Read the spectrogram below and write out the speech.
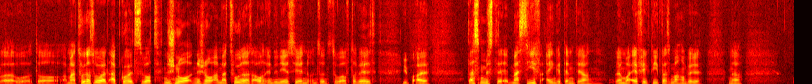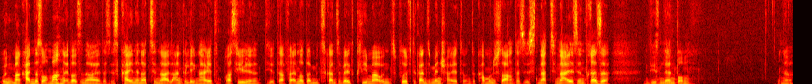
äh, der Amazonas-Urwald abgeholzt wird, nicht nur, nicht nur Amazonas, auch in Indonesien und sonst wo auf der Welt, überall, das müsste massiv eingedämmt werden, wenn man effektiv was machen will. Ne? Und man kann das auch machen international. Das ist keine nationale Angelegenheit Brasilien. Da verändert damit das ganze Weltklima und betrifft die ganze Menschheit. Und da kann man nicht sagen, das ist nationales Interesse in diesen Ländern. Ja,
